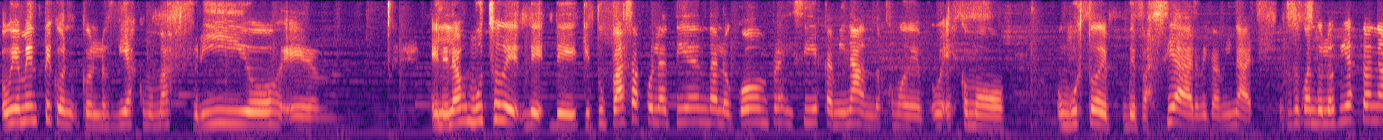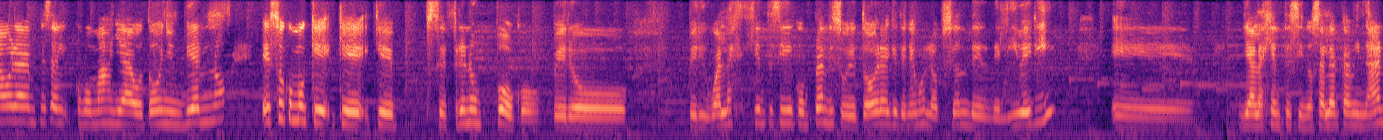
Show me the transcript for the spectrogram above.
obviamente con, los días como más fríos, el helado es mucho de, de, que tú pasas por la tienda, lo compras y sigues caminando, es como, de, es como un gusto de, pasear, de caminar. Entonces cuando los días están ahora, empieza como más ya otoño, invierno, eso como que, que, se frena un poco, pero, pero igual la gente sigue comprando y sobre todo ahora que tenemos la opción de delivery, eh, ya la gente si no sale a caminar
